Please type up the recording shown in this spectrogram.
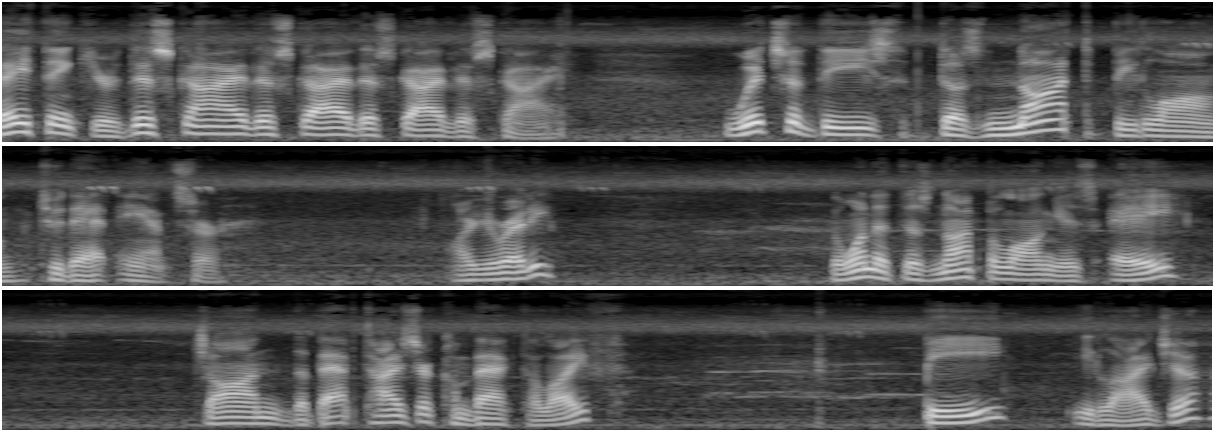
They think you're this guy, this guy, this guy, this guy. Which of these does not belong to that answer? Are you ready? The one that does not belong is A. John the Baptizer come back to life. B. Elijah.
